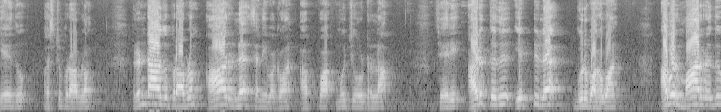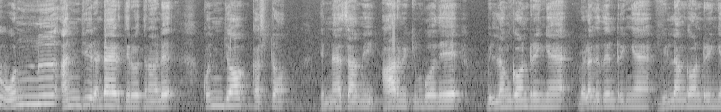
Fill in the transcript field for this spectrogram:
கேது ஃபஸ்ட்டு ப்ராப்ளம் ரெண்டாவது ப்ராப்ளம் ஆறில் சனி பகவான். அப்பா மூச்சு ஓட்டுறலாம் சரி அடுத்தது எட்டில் குரு பகவான். அவர் மாறுறது ஒன்று அஞ்சு ரெண்டாயிரத்தி இருபத்தி நாலு. கொஞ்சம் கஷ்டம். என்ன சாமி ஆரம்பிக்கும் போதே வில்லங்கோன்றீங்க விலகுதுன்றீங்க வில்லங்கோன்றீங்க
